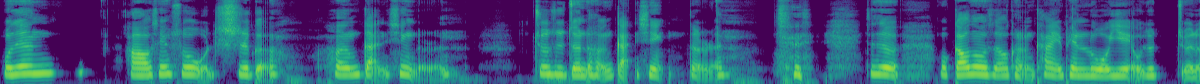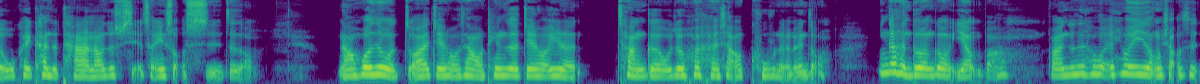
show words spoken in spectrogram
我今天好先说，我是个。很感性的人，就是真的很感性的人。就是我高中的时候，可能看一片落叶，我就觉得我可以看着它，然后就写成一首诗这种。然后或者我走在街头上，我听着街头艺人唱歌，我就会很想要哭的那种。应该很多人跟我一样吧？反正就是会因为一种小事，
